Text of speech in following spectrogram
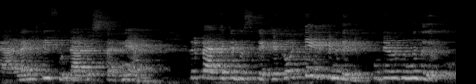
ഹെൽത്തി ഫുഡ് ഹാബിറ്റ്സ് തന്നെയാണ്. ഒരു പാക്കറ്റ് ബിസ്ക്കറ്റ് ഒക്കെ ഒറ്റ ഇരിപ്പിന് തരും കുട്ടികൾ തിന്ന് തീർക്കും.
